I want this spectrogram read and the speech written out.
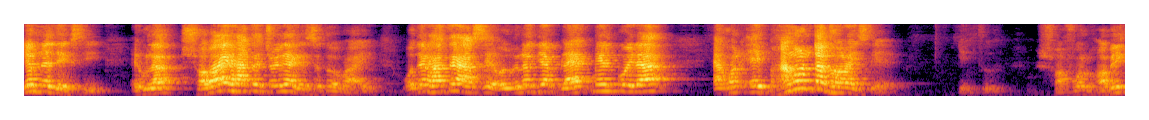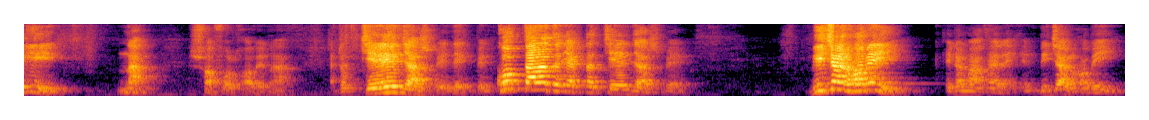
কেমনে দেখছি? এগুলা সবাই হাতে চলে গেছে তো ভাই। ওদের হাতে আছে, ওইগুলো দিয়ে ব্ল্যাকমেল কইরা এখন এই ভাঙনটা ধরাইছে। কিন্তু সফল হবে কি? না, সফল হবে না। একটা চেঞ্জ আসবে, দেখবেন। খুব তাড়াতাড়ি একটা চেঞ্জ আসবে। বিচার হবেই, এটা মাথায় রাখেন, বিচার হবেই।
